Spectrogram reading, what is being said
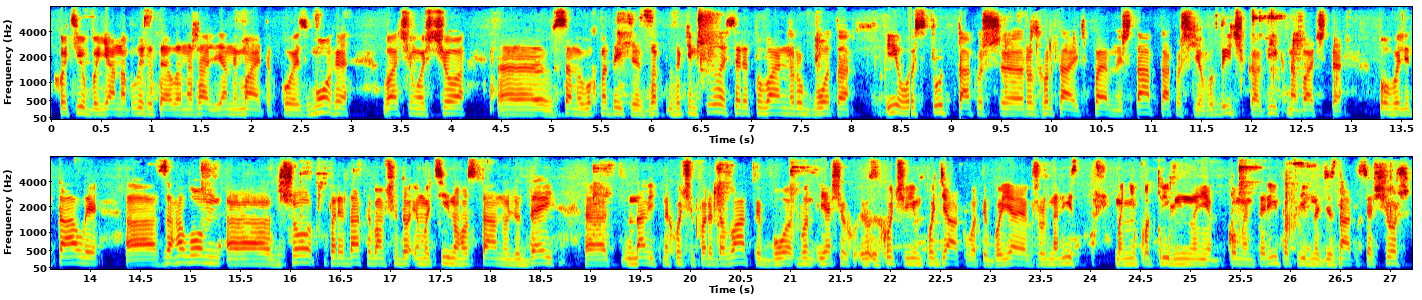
хотів би я наблизити, але на жаль, я не маю такої змоги. Бачимо, що е, саме в Охмадиті закінчилася рятувальна робота, і ось тут також е, розгортають певний штаб. Також є водичка, вікна, бачите, повилітали. Е, загалом, е, що передати вам щодо емоційного стану людей, е, навіть не хочу передавати, бо я ще хочу їм подякувати. Бо я, як журналіст, мені потрібні коментарі, потрібно дізнатися, що ж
